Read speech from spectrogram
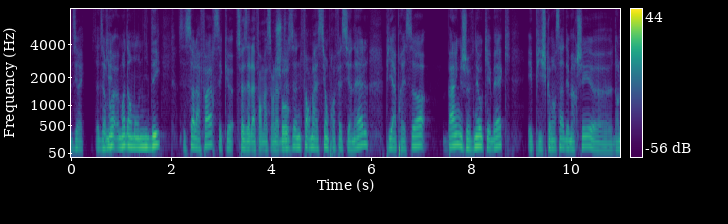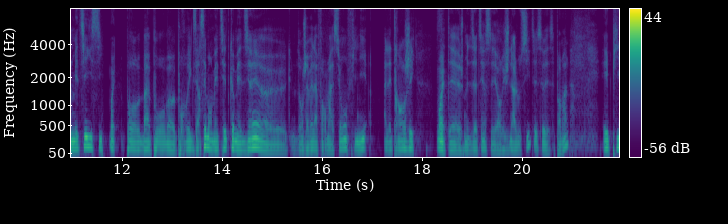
direct. C'est-à-dire, moi, moi, dans mon idée, c'est ça l'affaire, c'est que Tu faisais la formation je là-bas. faisais une formation professionnelle, puis après ça, bang, je venais au Québec et puis je commençais à démarcher euh, dans le métier ici. Oui. Pour, ben, pour, euh, pour exercer mon métier de comédien euh, dont j'avais la formation finie à l'étranger. Oui. Je me disais, tiens, c'est original aussi, tu c'est pas mal. Et puis,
